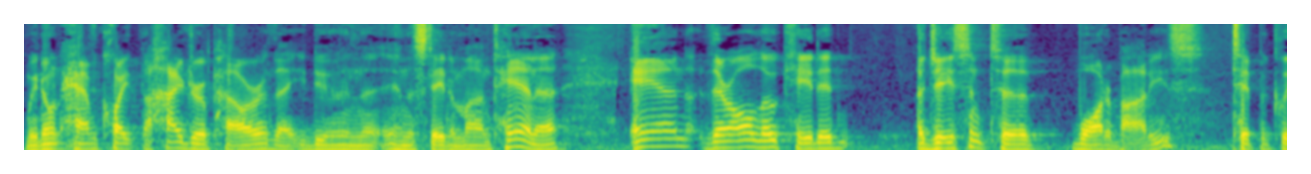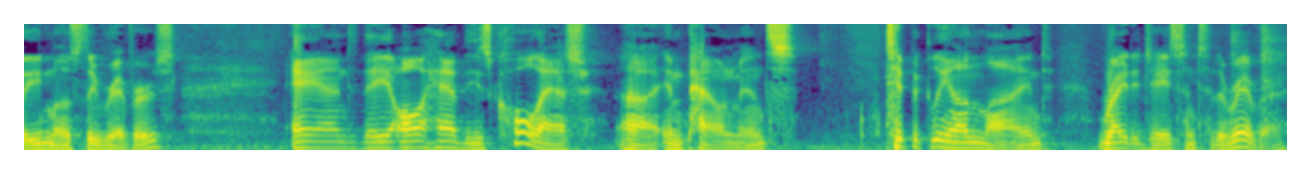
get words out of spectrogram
We don't have quite the hydropower that you do in the, in the state of Montana. And they're all located adjacent to water bodies, typically mostly rivers and they all have these coal ash uh, impoundments, typically unlined, right adjacent to the river.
